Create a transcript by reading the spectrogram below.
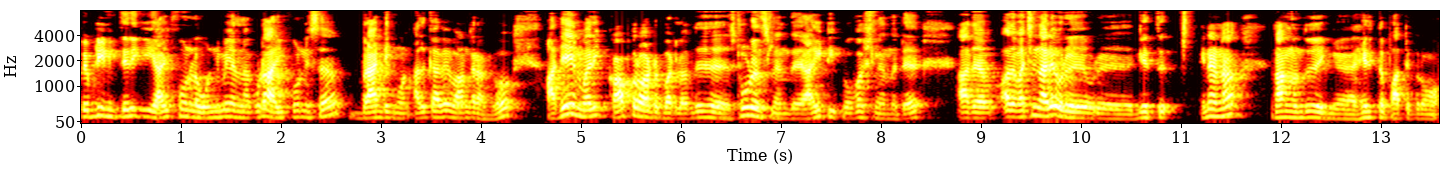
இப்போ எப்படி எனக்கு தெரியும் ஐஃபோனில் ஒன்றுமே இல்லைனா கூட iPhone is a branding one அதுக்காகவே வாங்குறாங்களோ அதே மாதிரி காப்பர் வாட்டர் பாட்டில் வந்து ஸ்டூடெண்ட்ஸ்லேருந்து ஐடி ப்ரொஃபஷனில் இருந்துட்டு அதை அதை வச்சிருந்தாலே ஒரு ஒரு கெத்து. என்னென்னா நாங்கள் வந்து இங்கே ஹெல்த்தை பார்த்துக்குறோம்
